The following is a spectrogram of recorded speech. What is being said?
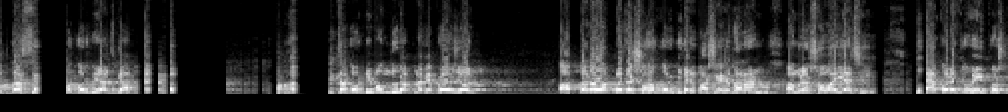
আপনার শিক্ষাকর্মীর আজকে শিক্ষাকর্মী বন্ধুর আপনাকে প্রয়োজন। আপনারাও আপনাদের সহকর্মীদের পাশে এসে দাঁড়ান, আমরা সবাই আছি। দয়া করে কেউ এই প্রশ্ন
